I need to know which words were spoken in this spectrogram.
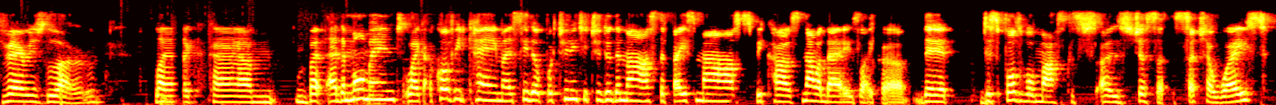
very slow. Like um, but at the moment like covid came i see the opportunity to do the masks the face masks because nowadays like uh, the disposable masks is, just a, such a waste.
